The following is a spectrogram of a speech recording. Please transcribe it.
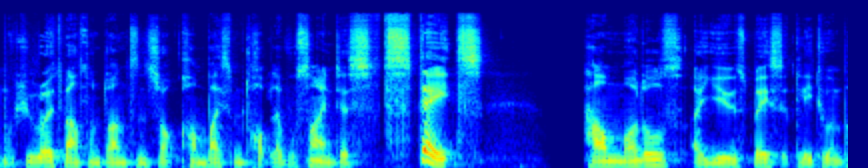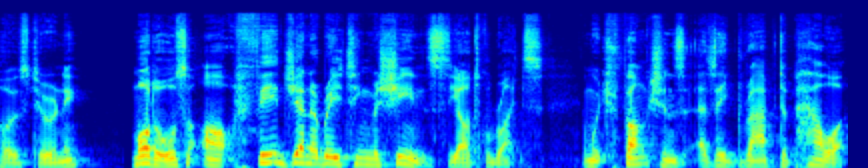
which we wrote about on Darntons.com by some top level scientists, states how models are used basically to impose tyranny. Models are fear generating machines, the article writes, in which functions as a grab to power,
